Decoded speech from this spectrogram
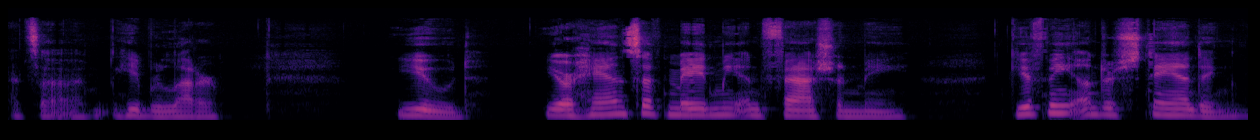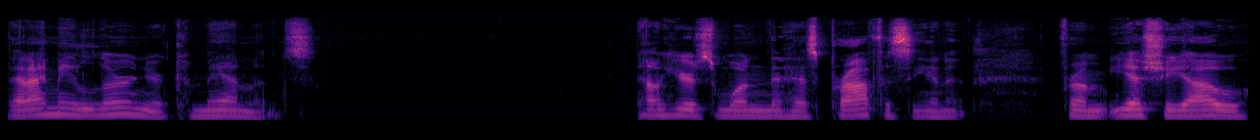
That's a Hebrew letter. Yud. Your hands have made me and fashioned me. Give me understanding that I may learn your commandments. Now here's one that has prophecy in it from Yeshayahu,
